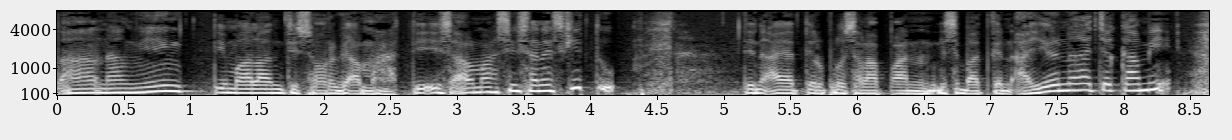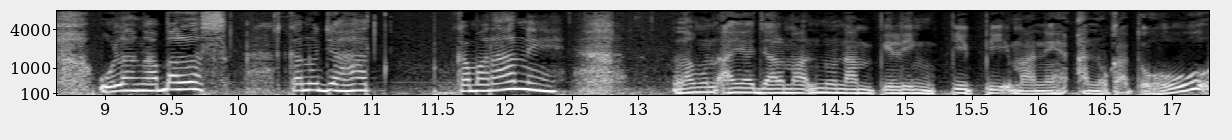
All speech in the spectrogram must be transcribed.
Tananging timalanti sorga mati Isa Almasih sanes gitu Tina ayat 38 disebatkan ayeuna cek kami ulah ngabales kanu jahat kamarane. Lamun ayah jalma nu nampiling pipi maneh anu katuhu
